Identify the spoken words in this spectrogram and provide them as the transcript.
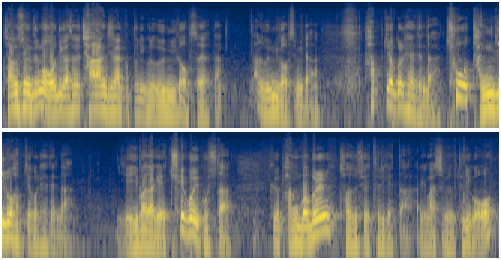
장수생들은 뭐 어디 가서 자랑질할 것 뿐이고 의미가 없어요. 딴, 딴 의미가 없습니다. 합격을 해야 된다. 초단기로 합격을 해야 된다. 이게 이 바닥의 최고의 고수다. 그 방법을 전수해 드리겠다. 이렇게 말씀을 좀 드리고.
